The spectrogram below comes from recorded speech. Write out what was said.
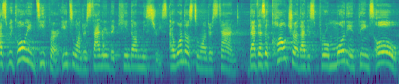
As we go in deeper into understanding the kingdom mysteries, I want us to understand that there's a culture that is promoting things. Oh,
